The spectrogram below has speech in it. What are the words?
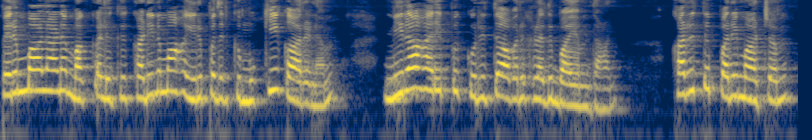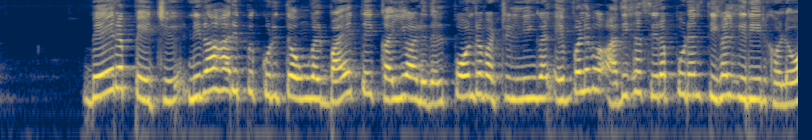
பெரும்பாலான மக்களுக்கு கடினமாக இருப்பதற்கு முக்கிய காரணம் நிராகரிப்பு குறித்து அவர்களது பயம்தான். கருத்து பரிமாற்றம் பேரப்பேச்சு நிராகரிப்பு குறித்த உங்கள் பயத்தை கையாளுதல் போன்றவற்றில் நீங்கள் எவ்வளவு அதிக சிறப்புடன் திகழ்கிறீர்களோ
